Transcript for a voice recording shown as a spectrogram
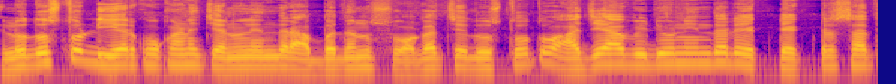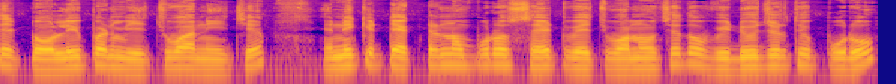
હેલો દોસ્તો, ડીઆર કોકાણી ચેનલની અંદર આ બધાનું સ્વાગત છે દોસ્તો. તો આજે આ વિડીયોની અંદર એક ટ્રેક્ટર સાથે ટ્રોલી પણ વેચવાની છે. એને કે ટ્રેક્ટરનો પૂરો સેટ વેચવાનો છે. તો વીડિયો જરૂરથી પૂરો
